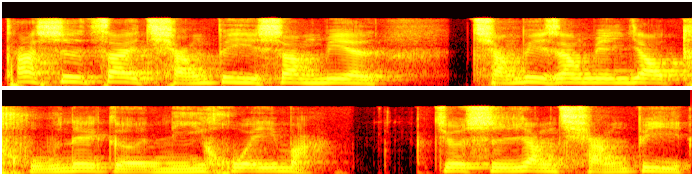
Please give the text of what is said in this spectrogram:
它是在墙壁上面，墙壁上面要涂那个泥灰嘛，就是让墙壁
